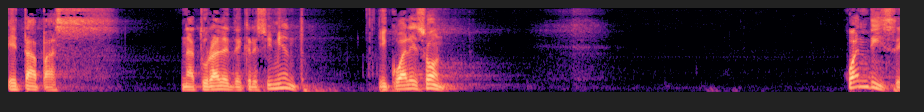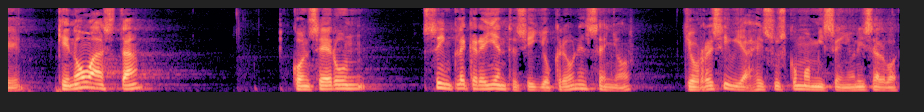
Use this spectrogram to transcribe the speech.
etapas naturales de crecimiento. ¿Y cuáles son? Juan dice que no basta con ser un simple creyente. Si yo creo en el Señor, yo recibí a Jesús como mi Señor y Salvador.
